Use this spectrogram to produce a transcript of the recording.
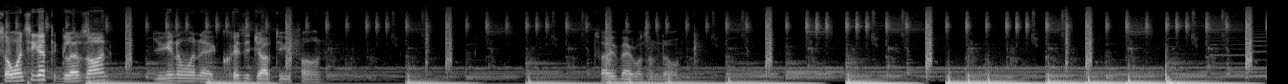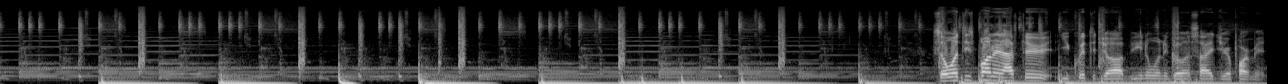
So once you got the gloves on, you're gonna wanna quit the job through your phone. So I'll be back once I'm done. So once you spawn in after you quit the job, you're gonna want to go inside your apartment.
